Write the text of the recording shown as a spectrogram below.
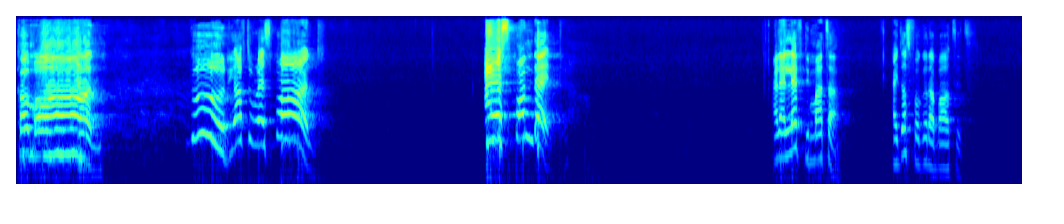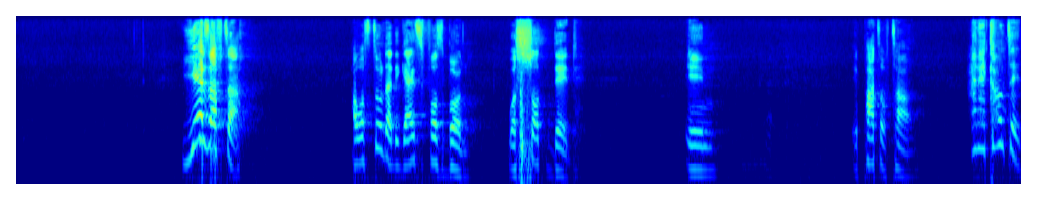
Come on. Good. You have to respond. I responded. And I left the matter. I just forgot about it. Years after, I was told that the guy's firstborn was shot dead in a part of town. And I counted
